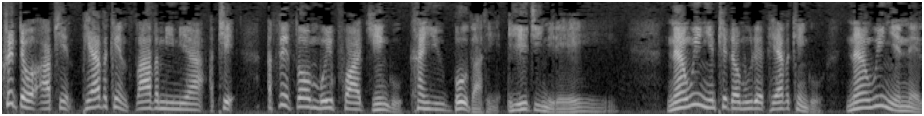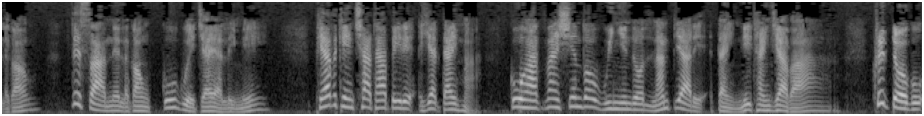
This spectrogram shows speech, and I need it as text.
ခရစ်တော်အားဖြင့်ဘုရားသခင်သားသမီးများအဖြစ်အသစ်သောမွေးဖွားခြင်းကိုခံယူဖို့သာလျှင်အရေးကြီးနေတယ် နံဝိညာဉ်ဖြစ်တော်မူတဲ့ဘုရားသခင်ကိုနံဝိညာဉ်နဲ့၎င်းသစ္စာနဲ့၎င်းကိုးကွယ်ကြရလိမ့်မယ်ဘုရားသခင်ချထားပေးတဲ့အရက်တိုင်းမှာကိုဟာတန်ရှင်းသောဝိညာဉ်တော်လမ်းပြတဲ့အတိုင်းနေထိုင်ကြပါခရစ်တော်ကို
